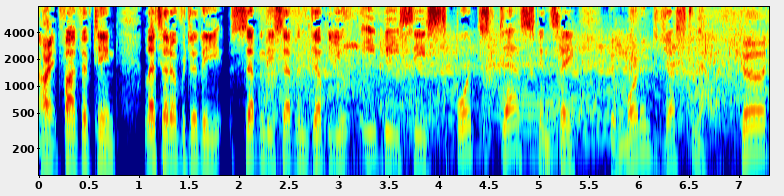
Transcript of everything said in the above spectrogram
All right, 515. Let's head over to the 77 WABC Sports Desk and say good morning to Justin Alec. Good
